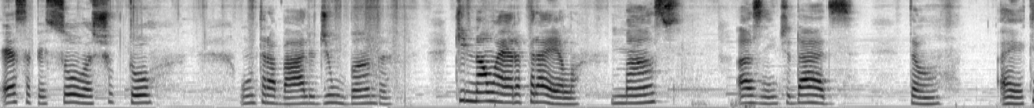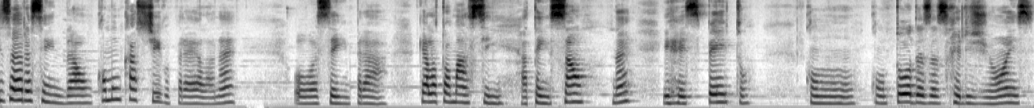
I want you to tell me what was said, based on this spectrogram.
essa pessoa chutou um trabalho de umbanda que não era para ela, mas as entidades então é, quiseram assim dar um, como um castigo para ela, né? Ou assim para que ela tomasse atenção, né? E respeito com, com todas as religiões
